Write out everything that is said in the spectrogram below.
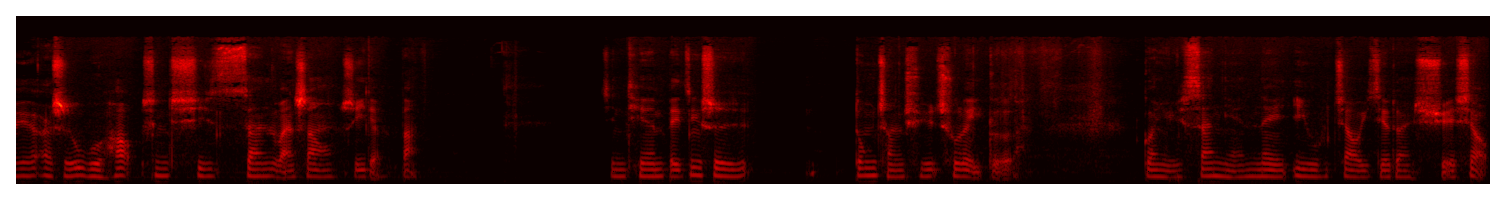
八月二十五号，星期三晚上十一点半。今天北京市东城区出了一个关于三年内义务教育阶段学校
